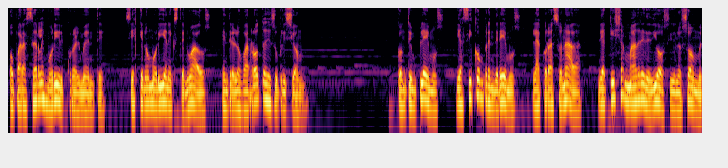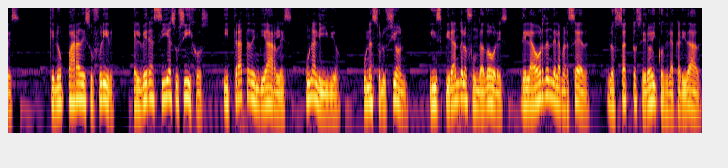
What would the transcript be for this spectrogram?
o para hacerles morir cruelmente, si es que no morían extenuados entre los barrotes de su prisión. Contemplemos y así comprenderemos la corazonada de aquella Madre de Dios y de los hombres, que no para de sufrir el ver así a sus hijos y trata de enviarles un alivio una solución, inspirando a los fundadores de la Orden de la Merced los actos heroicos de la caridad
